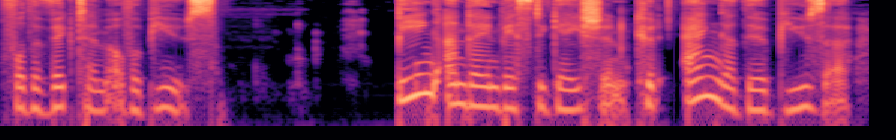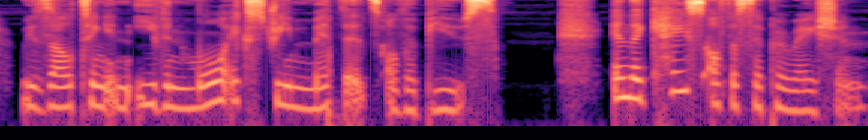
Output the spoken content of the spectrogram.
for the victim of abuse. Being under investigation could anger the abuser, resulting in even more extreme methods of abuse. In the case of a separation,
